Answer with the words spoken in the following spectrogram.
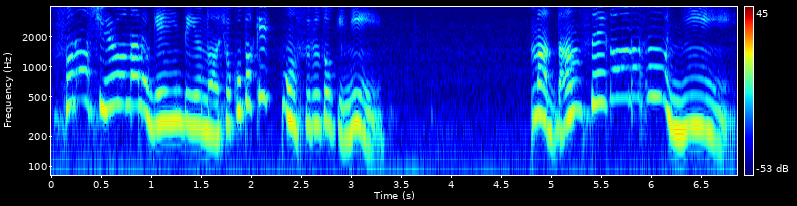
その主要なの原因っていうのは職場結婚する時にまあ男性側の方に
